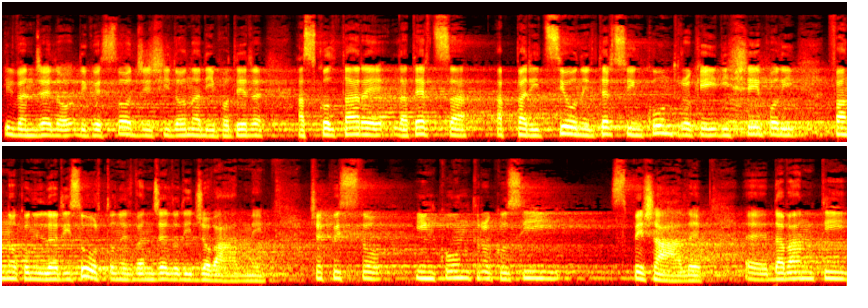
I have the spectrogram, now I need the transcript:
Il Vangelo di quest'oggi ci dona di poter ascoltare la terza apparizione, il terzo incontro che i discepoli fanno con il risorto nel Vangelo di Giovanni. C'è questo incontro così speciale eh, davanti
